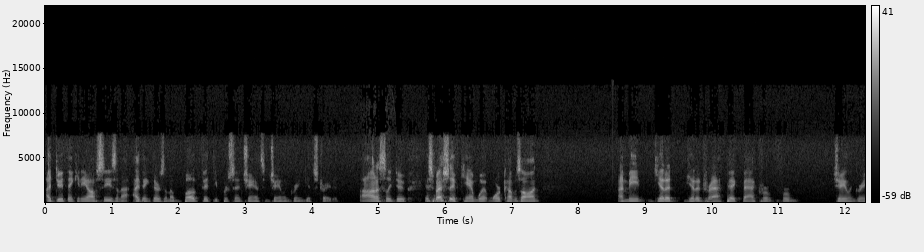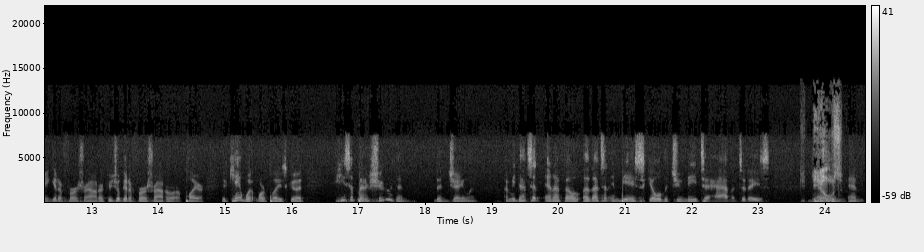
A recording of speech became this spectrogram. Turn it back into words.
I do think in the offseason, I, I think there's an above 50% chance that Jalen Green gets traded. I honestly do, especially if Cam Whitmore comes on. I mean, get a get a draft pick back for for Jalen Green, get a first rounder because you'll get a first rounder or a player. If Cam Whitmore plays good, he's a better shooter than than Jalen. I mean, that's an NFL, uh, that's an NBA skill that you need to have in today's you game. know, and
